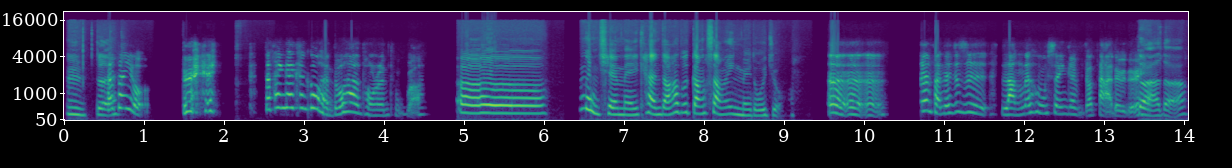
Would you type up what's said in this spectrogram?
嗯，对，但他有 对，但他应该看过很多他的同人图吧？呃，目前没看到，他不是刚上映没多久吗？嗯嗯嗯，但反正就是狼的呼声应该比较大，对不对？对啊，对啊，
